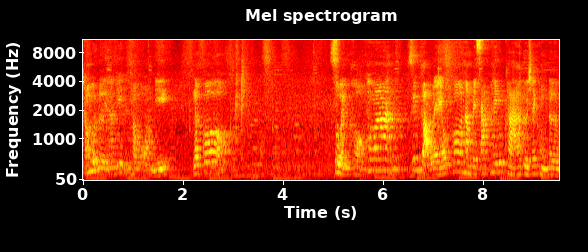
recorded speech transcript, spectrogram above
ทั้งหมดเลยนะที่เห็นชาวอ่อนนี้ แล้วก็ ส่วนของผ้าม่านซึ่งเก่าแล้วก็นำไปซักให้ลูกค้าโดยใช้ของเดิม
